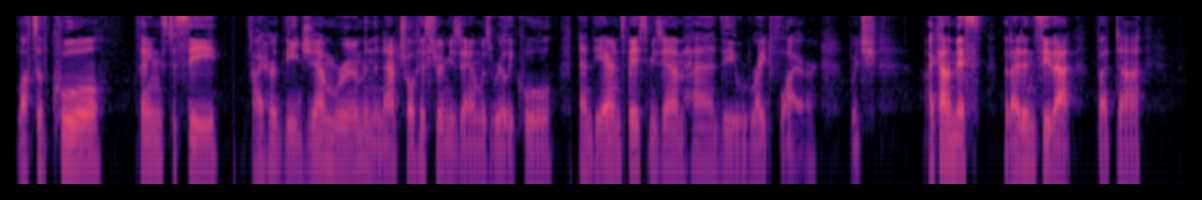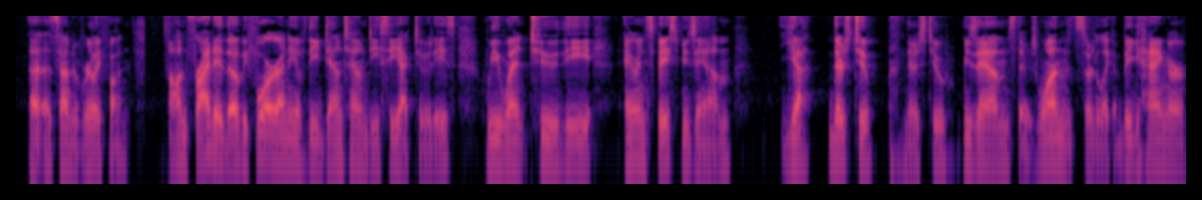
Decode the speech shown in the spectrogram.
Lots of cool things to see I heard the Gem Room in the Natural History Museum was really cool, and the Air and Space Museum had the Wright Flyer, which I kind of miss that I didn't see that, but uh, that, that sounded really fun. On Friday, though, before any of the downtown DC activities, we went to the Air and Space Museum. Yeah, there's two. There's two museums. There's one that's sort of like a big hangar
